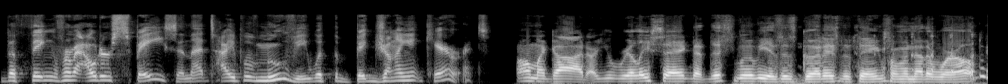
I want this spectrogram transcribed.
the thing from outer space and that type of movie with the big giant carrot. Oh my god, are you really saying that this movie is as good as the thing from another world?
